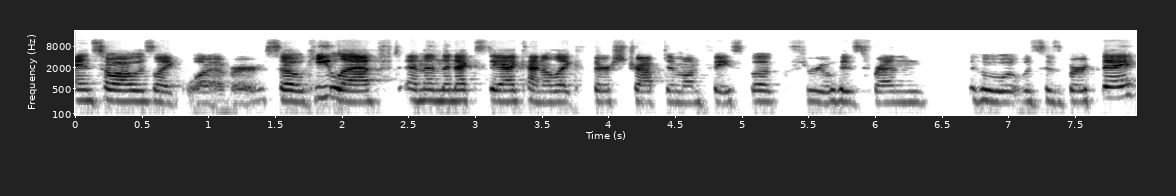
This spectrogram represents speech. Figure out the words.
And so I was like, whatever. So he left. And then the next day I kind of like thirst trapped him on Facebook through his friend who it was his birthday.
